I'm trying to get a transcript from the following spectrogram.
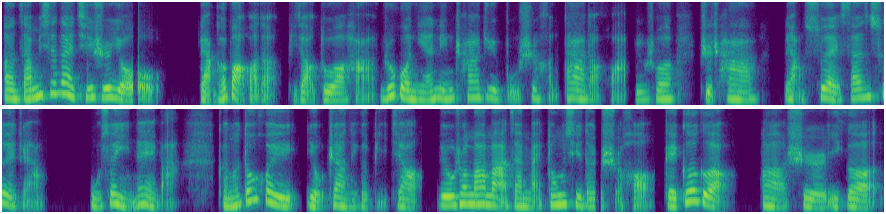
嗯，咱们现在其实有两个宝宝的比较多哈。如果年龄差距不是很大的话，比如说只差两岁、三岁这样，五岁以内吧，可能都会有这样的一个比较。比如说妈妈在买东西的时候，给哥哥啊是一个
